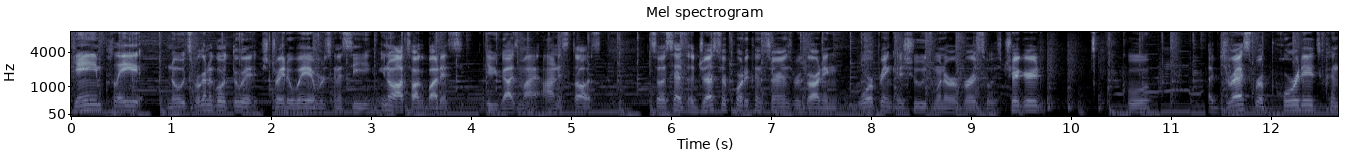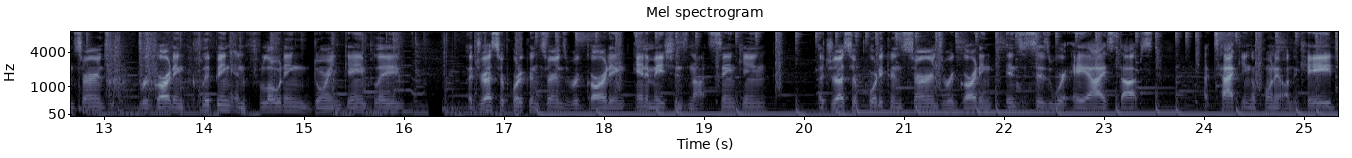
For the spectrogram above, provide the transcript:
gameplay notes. We're gonna go through it straight away, and we're just gonna see. You know, I'll talk about it. give you guys my honest thoughts. So it says address reported concerns regarding warping issues when a reversal is triggered. Cool address reported concerns regarding clipping and floating during gameplay, address reported concerns regarding animations not syncing, address reported concerns regarding instances where AI stops attacking opponent on the cage,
